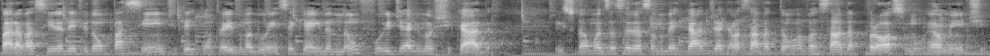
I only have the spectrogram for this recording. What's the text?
para a vacina devido a um paciente ter contraído uma doença que ainda não foi diagnosticada. Isso dá uma desaceleração do mercado, já que ela estava tão avançada, próximo realmente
